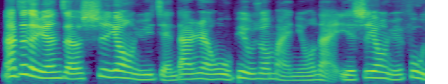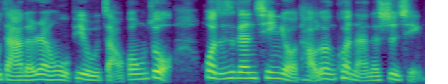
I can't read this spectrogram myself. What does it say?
那这个原则适用于简单任务，譬如说买牛奶，也适用于复杂的任务，譬如找工作。或者是跟亲友讨论困难的事情，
